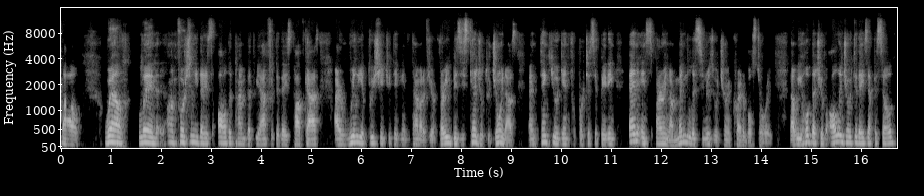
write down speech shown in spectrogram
Wow. Well, Lyn, unfortunately, that is all the time that we have for today's podcast. I really appreciate you taking the time out of your very busy schedule to join us. And thank you again for participating and inspiring our many listeners with your incredible story. Now, we hope that you've all enjoyed today's episode.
